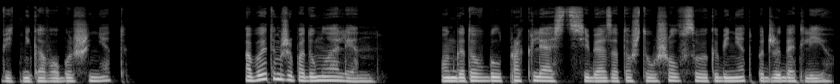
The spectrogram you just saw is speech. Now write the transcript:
ведь никого больше нет. Об этом же подумала Лен. Он готов был проклясть себя за то, что ушел в свой кабинет поджидать Лию.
